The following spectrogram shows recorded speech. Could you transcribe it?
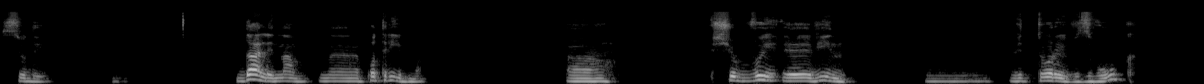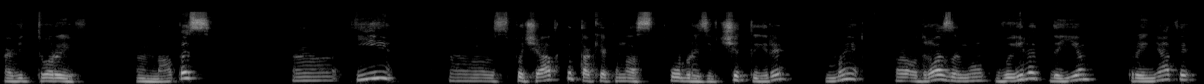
сюди. Далі нам е, потрібно, е, щоб ви, е, він відтворив звук, відтворив напис. І спочатку, так як у нас образів 4, ми одразу йому вигляд даємо прийняти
